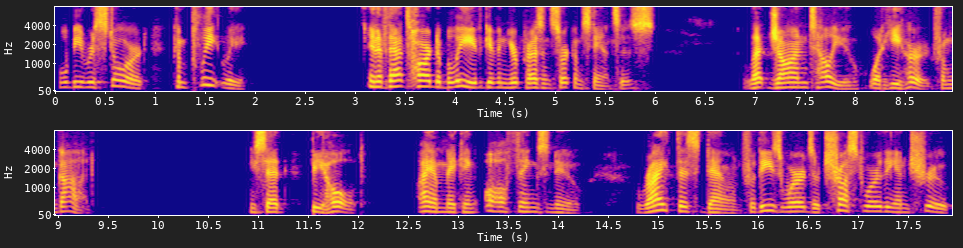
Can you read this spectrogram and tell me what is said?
will be restored completely. And if that's hard to believe given your present circumstances, let John tell you what he heard from God. He said, Behold, I am making all things new. Write this down, for these words are trustworthy and true.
